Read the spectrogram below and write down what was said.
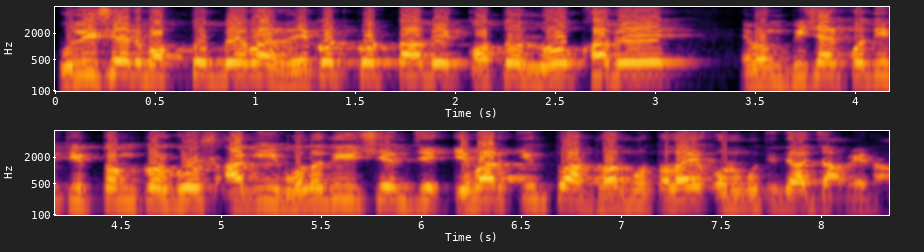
পুলিশের বক্তব্য এবার রেকর্ড করতে হবে, কত লোক হবে। এবং বিচারপতি তীর্থঙ্কর ঘোষ আগেই বলে দিয়েছেন যে, এবার কিন্তু আর ধর্মতলায় অনুমতি দেওয়া যাবে না।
